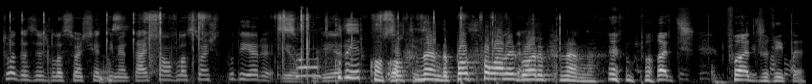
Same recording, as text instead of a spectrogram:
Todas as relações sentimentais são relações de poder. São poder... de poder, com certeza. Oh, Fernanda, posso falar agora, Fernanda? podes, podes, Rita.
